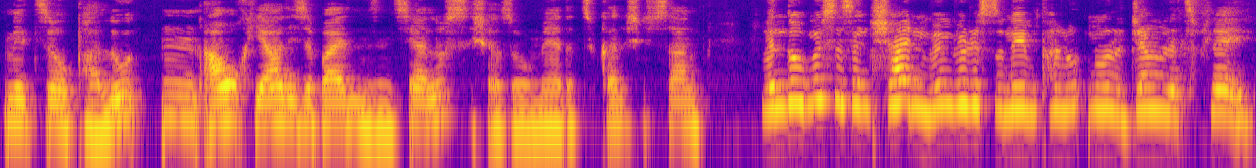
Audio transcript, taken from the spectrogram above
mit so Paluten. Auch, ja, diese beiden sind sehr lustig, also mehr dazu kann ich nicht sagen. Wenn du müsstest entscheiden, wen würdest du nehmen, Paluten oder German Let's Play?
